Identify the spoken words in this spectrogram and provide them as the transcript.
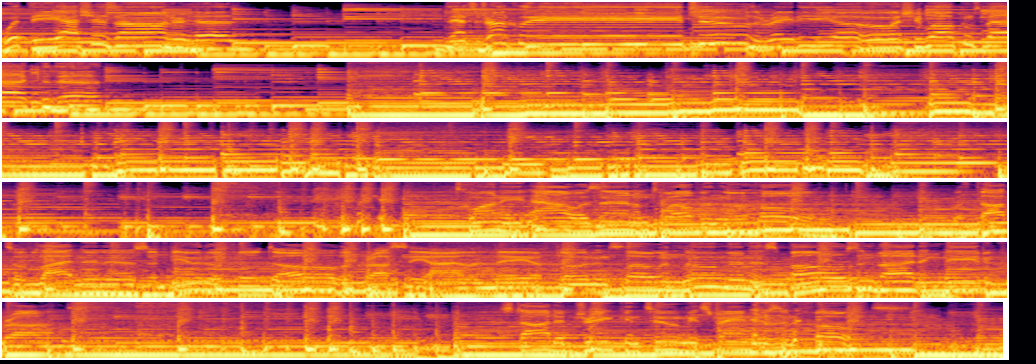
with the ashes on her head, dancing drunkenly to the radio as she welcomes back the dead. to me strangers and folks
